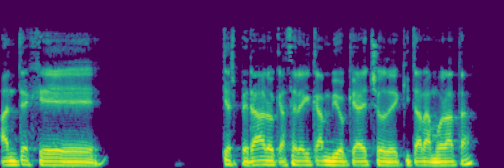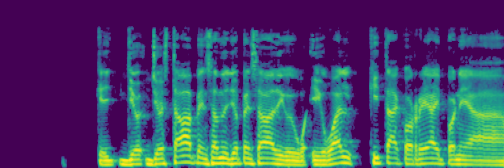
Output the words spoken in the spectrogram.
antes que, que esperar o que hacer el cambio que ha hecho de quitar a Morata. Que yo, yo estaba pensando, yo pensaba, digo, igual, quita a Correa y pone a,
